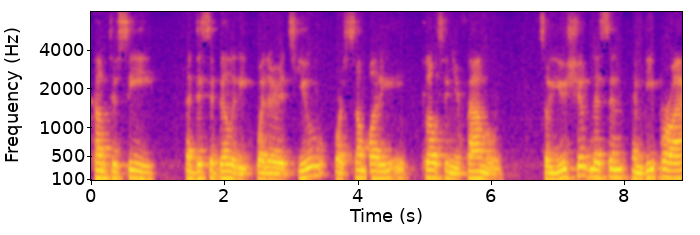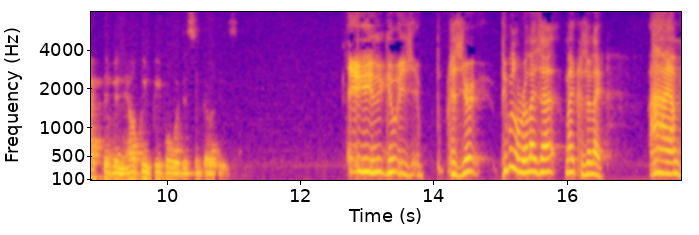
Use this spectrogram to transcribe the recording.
come to see a disability, whether it's you or somebody close in your family. So you should listen and be proactive in helping people with disabilities. Because you're people don't realize that, Mike. Because they're like, ah, I'm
